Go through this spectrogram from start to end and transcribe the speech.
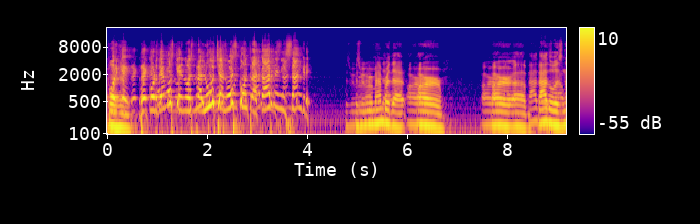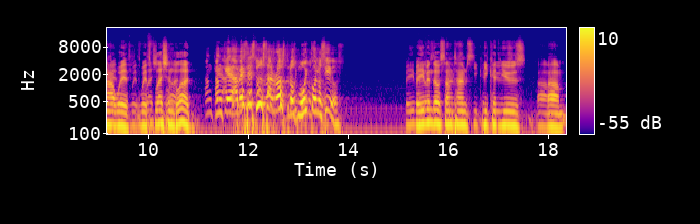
Porque recordemos que nuestra lucha no es contra carne ni sangre. Because we remember that our our uh, battle is not with with flesh and blood. Aunque a veces usa rostros muy conocidos. But even though sometimes he could use um,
